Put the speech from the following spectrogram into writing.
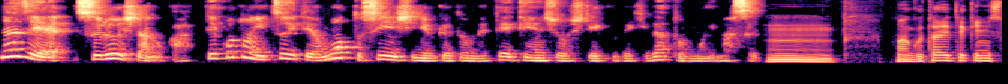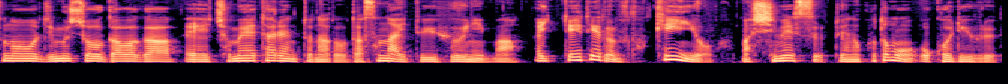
なぜスルーしたのかっていうことについてはもっと真摯に受け止めて検証していくべきだと思います。うんまあ、具体的にその事務所側が、えー、著名タレントなどを出さないというふうに、まあ、一定程度の権威を、まあ、示すというようなことも起こりうる。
